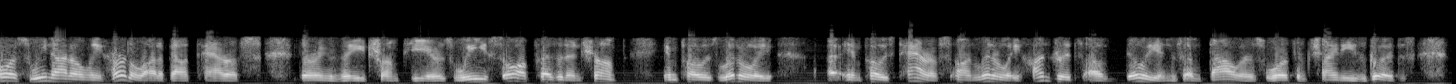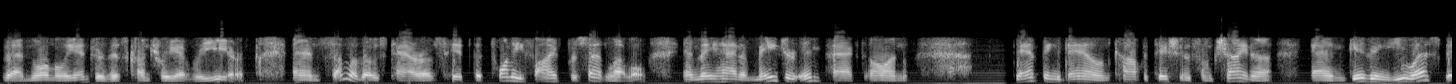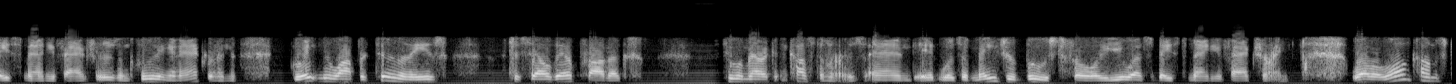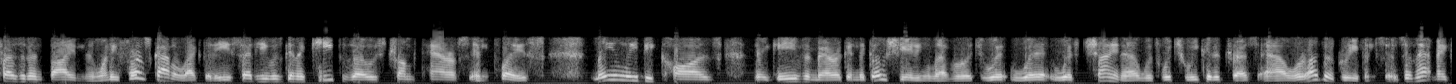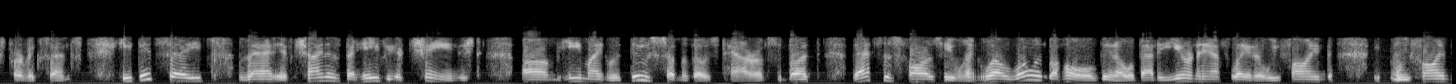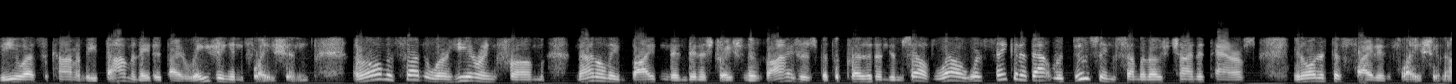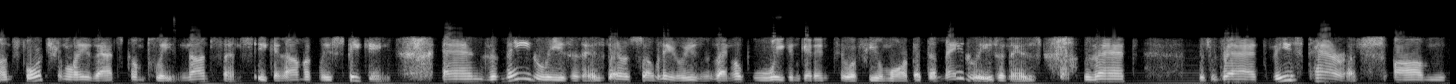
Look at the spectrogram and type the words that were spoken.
course, we not only heard a lot about tariffs during the Trump years, we saw President Trump impose literally uh, impose tariffs on literally hundreds of billions of dollars worth of Chinese goods that normally enter this country every year. And some of those tariffs hit the 25% level, and they had a major impact on damping down competition from China and giving U.S. based manufacturers, including in Akron, great new opportunities to sell their products to American customers, and it was a major boost for U.S. based manufacturing. Well, along comes President Biden, and when he first got elected, he said he was going to keep those Trump tariffs in place, mainly because they gave America negotiating leverage with, with, with China, with which we could address our other grievances, and that makes perfect sense. He did say that if China's behavior changed, um, he might reduce some of those tariffs, but that's as far as he went. Well, lo and behold, you know, about a year and a half later, we find we find the U.S. economy dominated by raging inflation, and all of a sudden we're hearing from not only Biden administration advisors but the president himself. Well, we're thinking about reducing some of those China tariffs in order to fight inflation. Unfortunately, that's complete nonsense, economically speaking. And the main reason is there are so many reasons. I hope we can get into a few more more. But the main reason is that that these tariffs um,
